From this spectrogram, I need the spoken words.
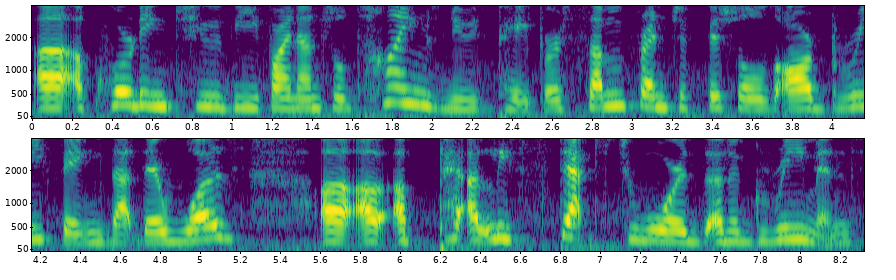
uh, according to the Financial Times newspaper, some French officials are briefing that there was uh, a, a, at least steps towards an agreement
